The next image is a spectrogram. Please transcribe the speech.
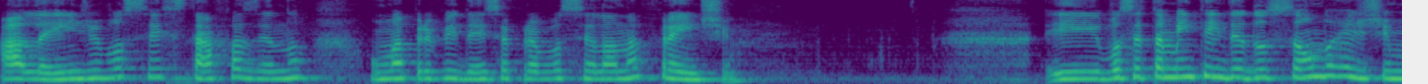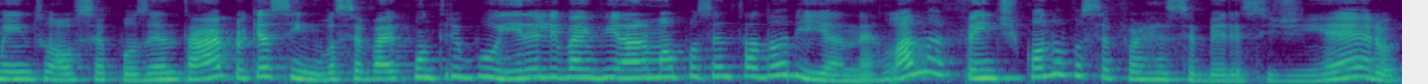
além de você estar fazendo uma previdência para você lá na frente. E você também tem dedução do regimento ao se aposentar, porque assim, você vai contribuir, ele vai virar uma aposentadoria, né? Lá na frente, quando você for receber esse dinheiro,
